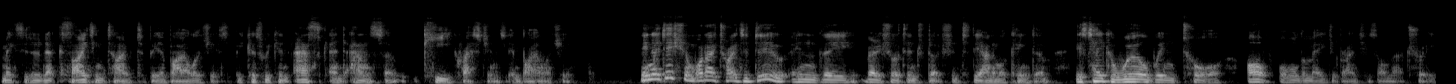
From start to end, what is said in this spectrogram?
makes it an exciting time to be a biologist because we can ask and answer key questions in biology. In addition, what I try to do in the very short introduction to the animal kingdom is take a whirlwind tour of all the major branches on that tree.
